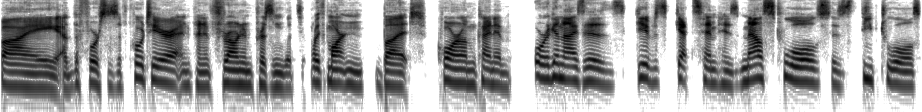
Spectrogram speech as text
by uh, the forces of Kotir and kind of thrown in prison with with Martin, but Corim kind of organizes, gives, gets him his mouse tools, his thief tools.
